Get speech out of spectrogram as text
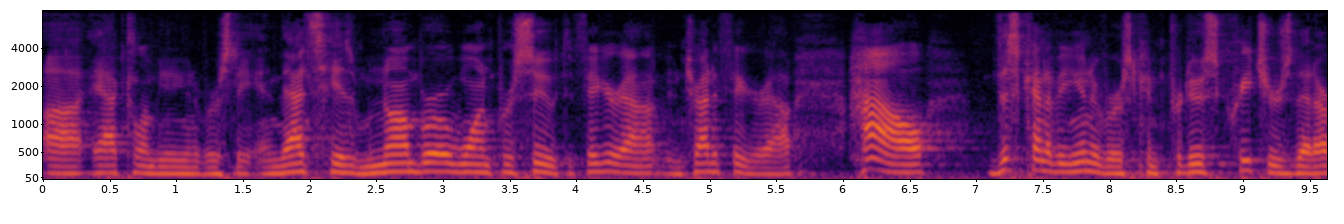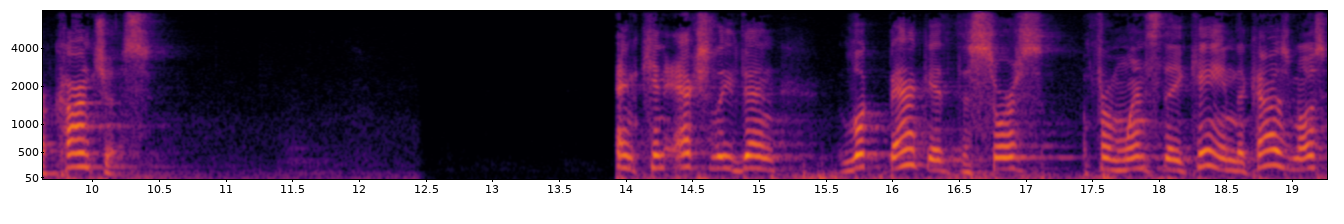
uh, at Columbia University. And that's his number one pursuit to figure out and try to figure out how this kind of a universe can produce creatures that are conscious and can actually then look back at the source from whence they came, the cosmos,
